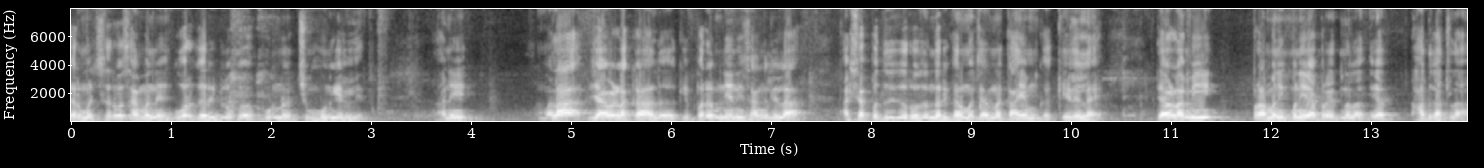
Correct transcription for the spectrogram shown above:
कर्म सर्वसामान्य गोर गरीब लोक पूर्ण चिंबून गेलेले आहेत. आणि मला ज्या वेळेला कळालं की परमणी यांनी सांगलीला अशा पद्धतीचं रोजंदारी कर्मचाऱ्यांना कायम क केलेलं आहे त्यावेळेला मी प्रामाणिकपणे या प्रयत्नाला यात हात घातला.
